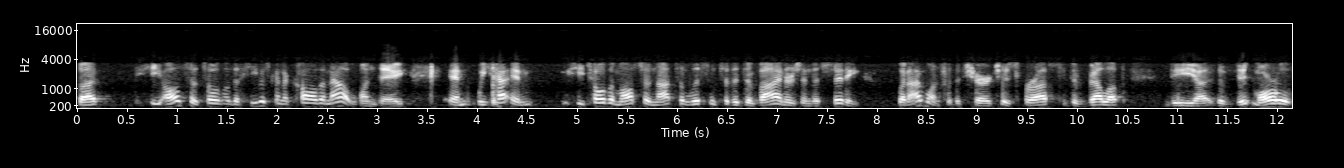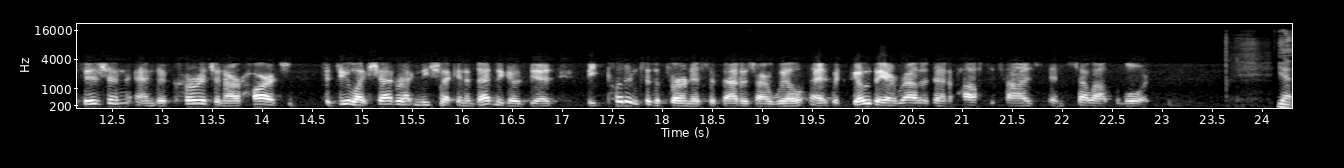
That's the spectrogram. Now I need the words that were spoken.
But He also told them that He was going to call them out one day, and we ha- and He told them also not to listen to the diviners in the city. What I want for the church is for us to develop the uh, the moral vision and the courage in our hearts to do like Shadrach, Meshach, and Abednego did, be put into the furnace if that is our will, and would go there rather than apostatize and sell out the Lord. Yeah.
